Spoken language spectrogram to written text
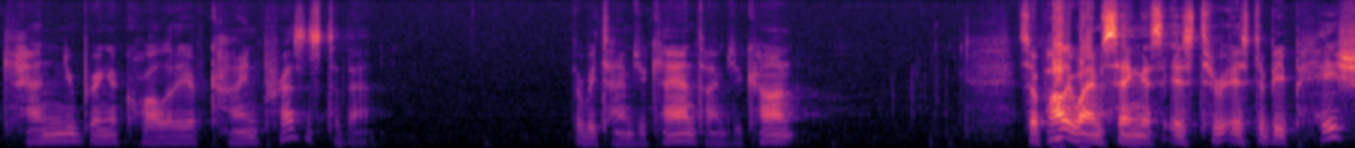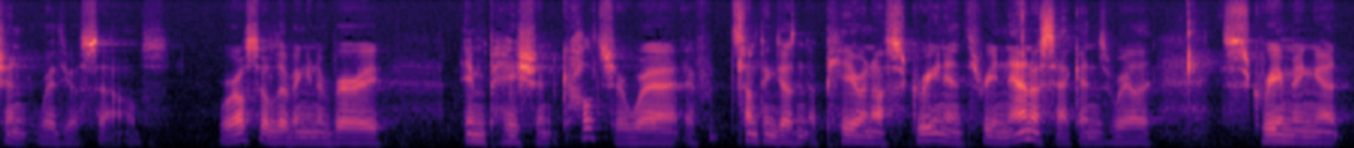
can you bring a quality of kind presence to that? There'll be times you can, times you can't. So, partly why I'm saying this is to, is to be patient with yourselves. We're also living in a very impatient culture where if something doesn't appear on our screen in three nanoseconds, we're screaming at,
